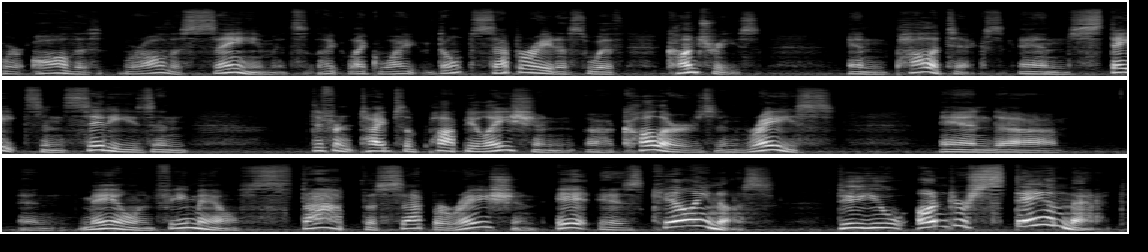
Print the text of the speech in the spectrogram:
we're all the we're all the same. It's like like why don't separate us with countries and politics and states and cities and different types of population, uh, colors and race and. Uh, and male and female. Stop the separation. It is killing us. Do you understand that?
